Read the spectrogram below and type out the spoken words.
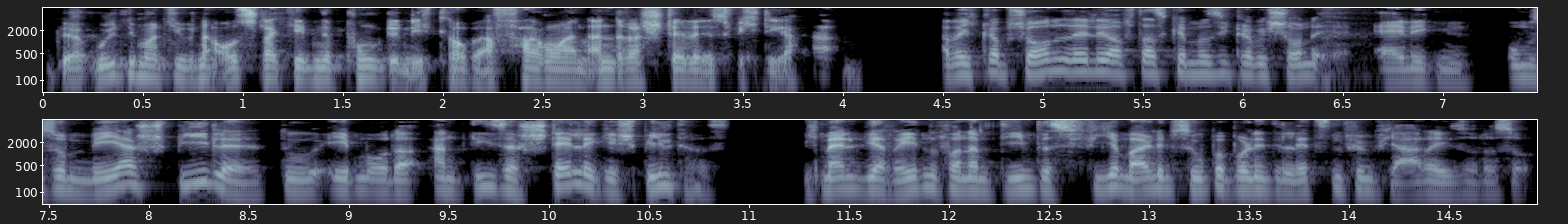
der ultimative ausschlaggebende Punkt und ich glaube, Erfahrung an anderer Stelle ist wichtiger. Aber ich glaube schon, Lenny, auf das kann man sich, glaube ich, schon einigen. Umso mehr Spiele du eben oder an dieser Stelle gespielt hast. Ich meine, wir reden von einem Team, das viermal im Super Bowl in den letzten fünf Jahren ist oder so.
